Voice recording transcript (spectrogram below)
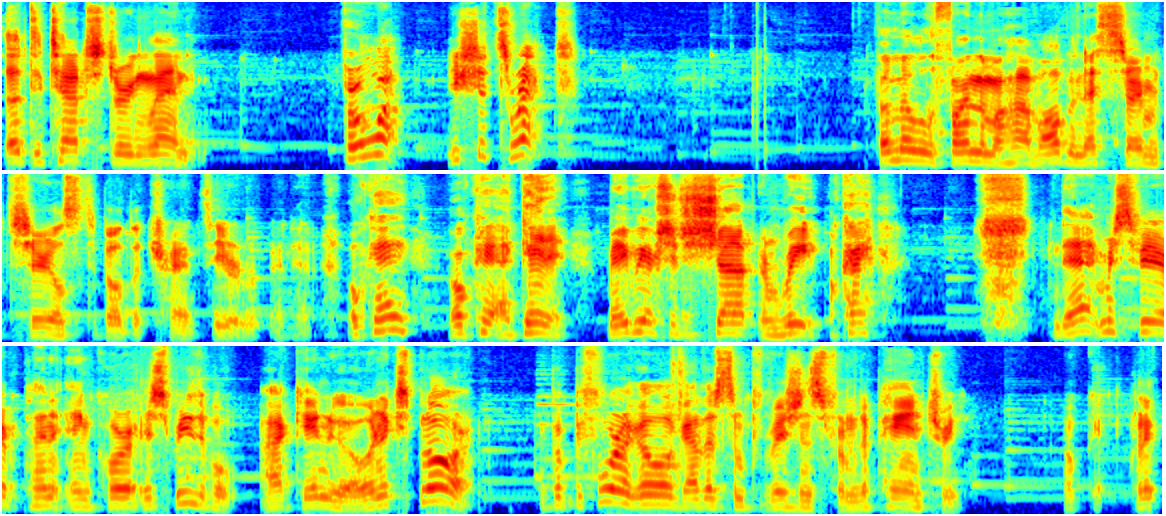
that detached during landing. For what? Your shit's wrecked. If I'm able to find them, I'll have all the necessary materials to build a transceiver. Okay, okay, I get it. Maybe I should just shut up and read, okay? The atmosphere of planet Ankora is readable. I can go and explore. But before I go, I'll gather some provisions from the pantry. Okay, click.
